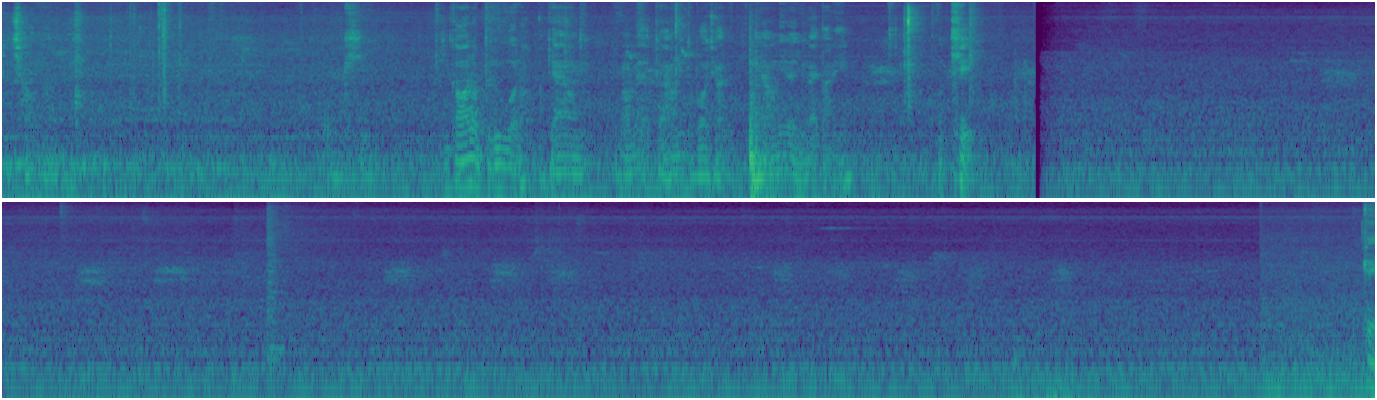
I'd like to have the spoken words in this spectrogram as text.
ဒီချောင်းလာ Okay ဒီကောင်ကတော့ blue ပေါ့နော်အပြန်အောင်လေးဒီကောင်လည်းအပြန်အောင်လေးသဘောကျတယ်အပြန်အောင်လေးပဲယူလိုက်ပါလိမ့် Okay ကဲ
